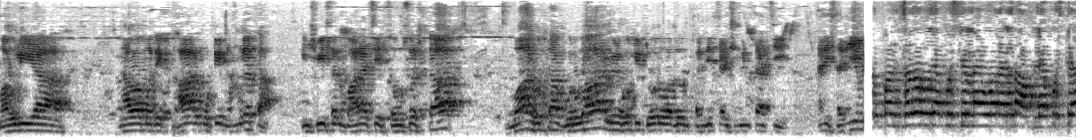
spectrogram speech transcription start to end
माऊली या नावामध्ये फार मोठी नम्रता. इसवी सन बाराशे चौसष्ट. वार होता गुरुवार वेळ होती दोन वाजून पंचेचाळीस मिनिटाची. आणि सजीव पण सगळं उद्या कुस्तीला नाही उभा राहिला तर आपल्या कुस्त्या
